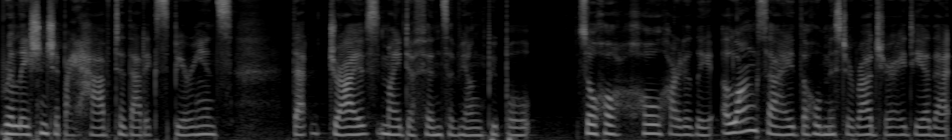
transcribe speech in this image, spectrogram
relationship I have to that experience that drives my defense of young people so wholeheartedly, alongside the whole Mr. Roger idea that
